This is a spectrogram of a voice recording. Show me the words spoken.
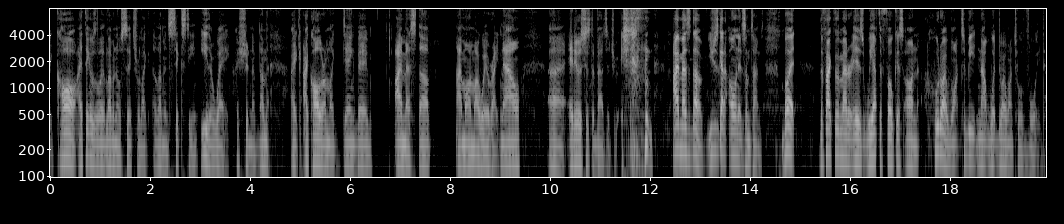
I call I think it was 11:06 or like 11:16 either way I shouldn't have done that I I call her I'm like dang babe I messed up. I'm on my way right now. Uh, and it was just a bad situation. I messed up. You just got to own it sometimes. But the fact of the matter is we have to focus on who do I want to be not what do I want to avoid.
